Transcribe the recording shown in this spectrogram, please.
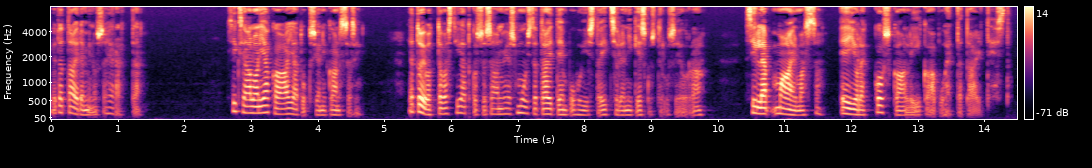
joita taide minussa herättää. Siksi haluan jakaa ajatuksiani kanssasi. Ja toivottavasti jatkossa saan myös muista taiteen puhujista itselleni keskusteluseuraa, sillä maailmassa ei ole koskaan liikaa puhetta taiteesta.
